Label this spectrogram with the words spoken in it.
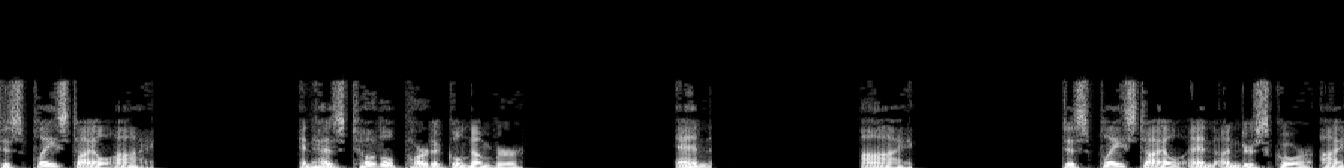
Display style i. And has total particle number n i. Display style n underscore i.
